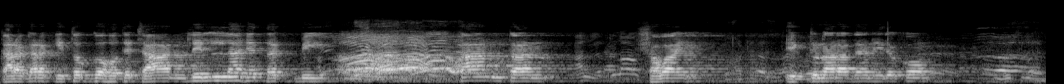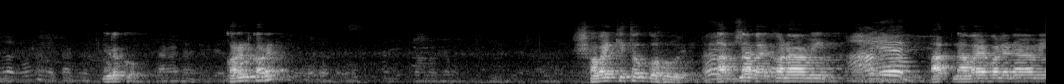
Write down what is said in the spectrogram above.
কারা কারা কৃতজ্ঞ হতে চান? লিল্লাহে তাকবীর। টান টান। সবাই একটু নাড়া দেন এরকম। এরকম। করেন করেন। সবাই কৃতজ্ঞ হবে। হাত না ভাই কনা আমি। হাত না ভাই বলে না আমি।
